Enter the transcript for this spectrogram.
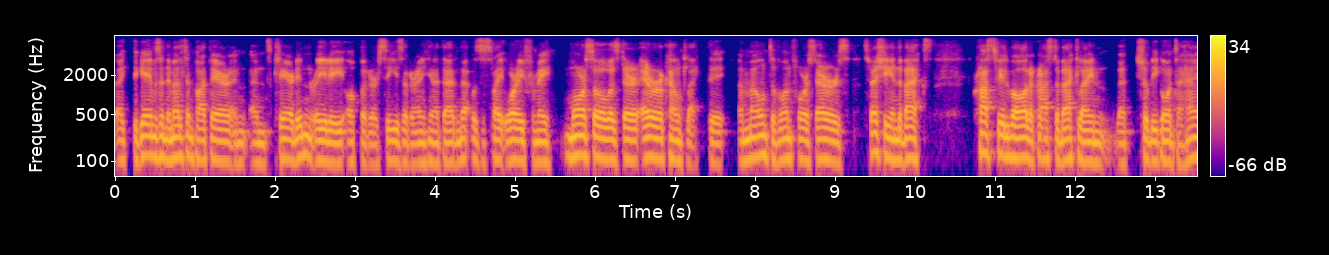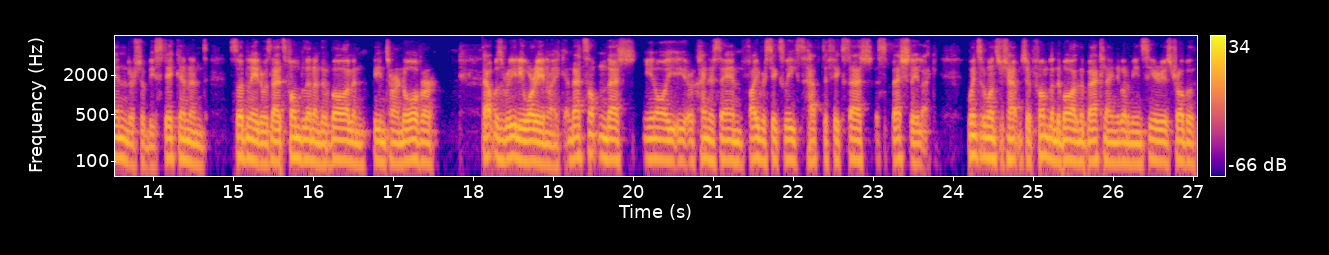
like the game was in the melting pot there, and and Clare didn't really up it or seize it or anything like that, and that was a slight worry for me. More so was their error count, like the amount of unforced errors, especially in the backs. Crossfield ball across the back line that should be going to hand or should be sticking, and suddenly there was lads fumbling on the ball and being turned over that was really worrying. Like, and that's something that you know you're kind of saying five or six weeks have to fix that, especially like going to the Munster Championship, fumbling the ball in the back line, you're going to be in serious trouble.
